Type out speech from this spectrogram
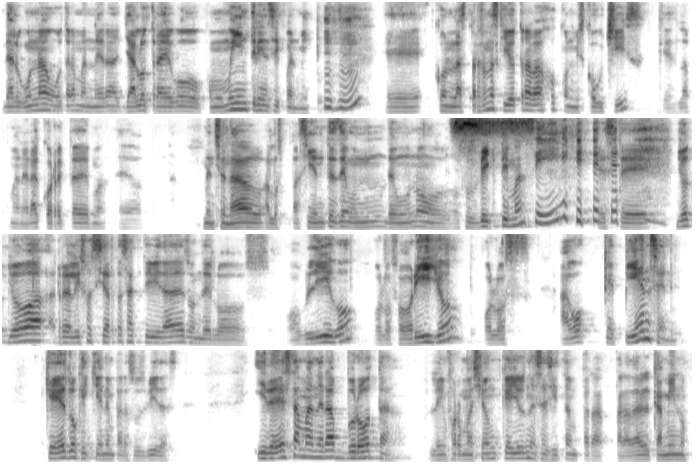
De alguna u otra manera ya lo traigo como muy intrínseco en mí. Eh, con las personas que yo trabajo, con mis coaches, que es la manera correcta de eh, mencionar a, los pacientes de, un, de uno o sus víctimas, Sí. este, yo, yo realizo ciertas actividades donde los obligo o los orillo o los hago que piensen qué es lo que quieren para sus vidas. Y de esta manera brota la información que ellos necesitan para, para dar el camino.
